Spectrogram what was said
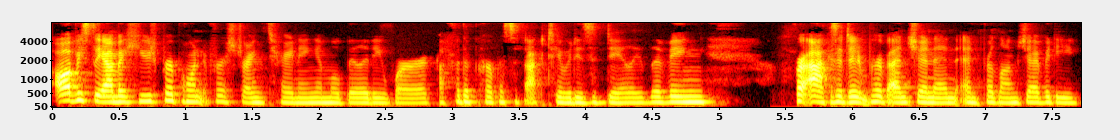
obviously, I'm a huge proponent for strength training and mobility work for the purpose of activities of daily living. for accident prevention and, and for longevity.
